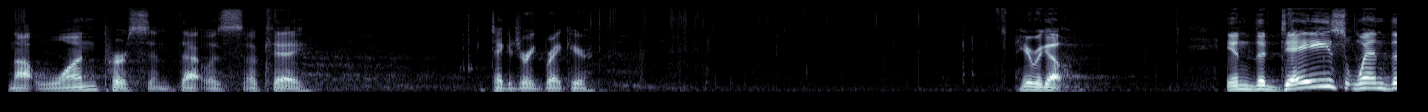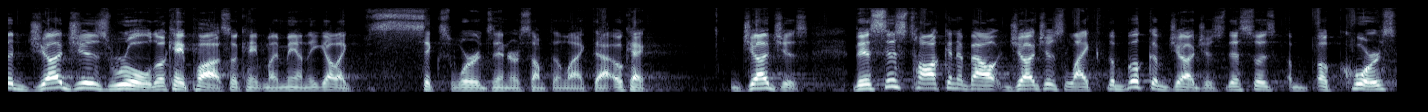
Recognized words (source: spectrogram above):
Not one person. That was okay. Take a drink break here. Here we go. In the days when the judges ruled. Okay, pause. Okay, my man, you got like six words in or something like that. Okay. Judges. This is talking about judges like the book of Judges. This was, of course,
